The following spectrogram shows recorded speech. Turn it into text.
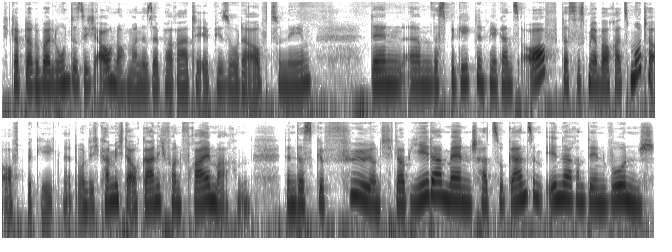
Ich glaube, darüber lohnt es sich auch noch mal eine separate Episode aufzunehmen. Denn ähm, das begegnet mir ganz oft, das ist mir aber auch als Mutter oft begegnet. Und ich kann mich da auch gar nicht von frei machen. Denn das Gefühl, und ich glaube, jeder Mensch hat so ganz im Inneren den Wunsch,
